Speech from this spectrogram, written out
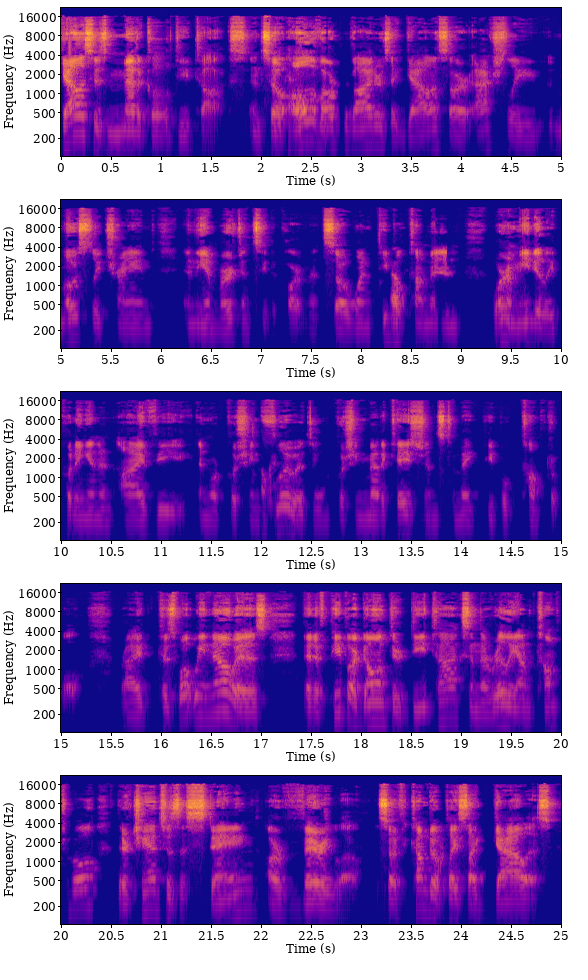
Gallus is medical detox. And so okay. all of our providers at Gallus are actually mostly trained in the emergency department. So when people oh. come in, we're immediately putting in an IV and we're pushing okay. fluids and we're pushing medications to make people comfortable, right? Because what we know is that if people are going through detox and they're really uncomfortable, their chances of staying are very low. So if you come to a place like Gallus,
